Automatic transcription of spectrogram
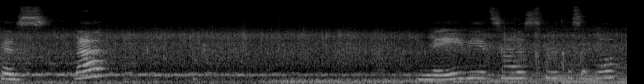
Because that. Maybe it's not as smooth as it looks.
